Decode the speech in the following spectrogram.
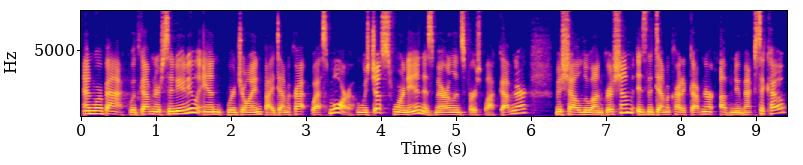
And we're back with Governor Sununu, and we're joined by Democrat Wes Moore, who was just sworn in as Maryland's first black governor. Michelle Lujan Grisham is the Democratic governor of New Mexico.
